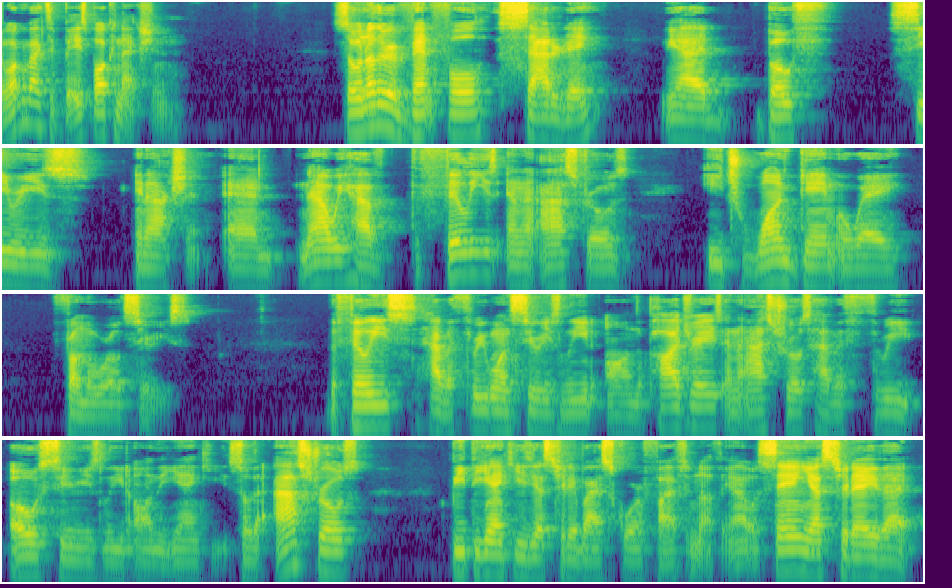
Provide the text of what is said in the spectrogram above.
Welcome back to Baseball Connection. So, another eventful Saturday. We had both series in action, and now we have the Phillies and the Astros each one game away from the World Series. The Phillies have a 3 1 series lead on the Padres, and the Astros have a 3 0 series lead on the Yankees. So the Astros beat the Yankees yesterday by a score of 5 to nothing. I was saying yesterday that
